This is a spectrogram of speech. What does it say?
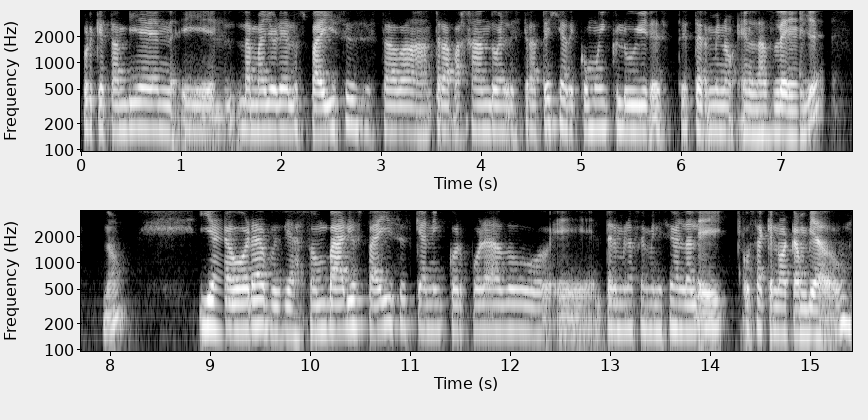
porque también eh, la mayoría de los países estaban trabajando en la estrategia de cómo incluir este término en las leyes, ¿no? Y ahora pues ya son varios países que han incorporado eh, el término feminicidio en la ley, cosa que no ha cambiado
